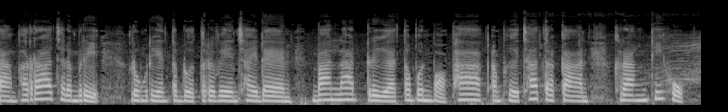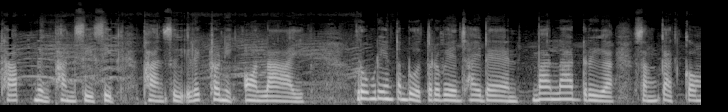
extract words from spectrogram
ตามพระราชดำริ โรงเรียนตำรวจตระเวนชายแดน บ้านลาดเรือตำบลบ่อภาคอำเภอชาติตรการ ครั้งที่ 6 ทับ 1040 ผ่านสื่ออิเล็กทรอนิกส์ออนไลน์ โรงเรียนตำรวจตระเวนชายแดน บ้านลาดเรือ สังกัดกอง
